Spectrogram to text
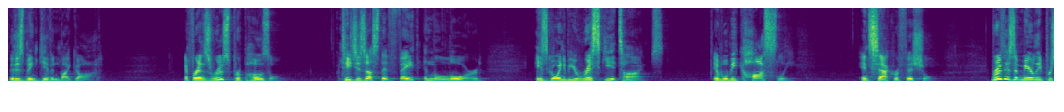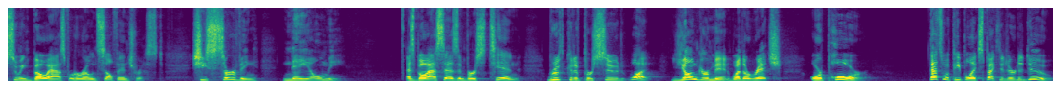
that has been given by God. And friends, Ruth's proposal teaches us that faith in the Lord is going to be risky at times. It will be costly and sacrificial. Ruth isn't merely pursuing Boaz for her own self interest, she's serving Naomi. As Boaz says in verse 10, Ruth could have pursued what? Younger men, whether rich or poor. That's what people expected her to do.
